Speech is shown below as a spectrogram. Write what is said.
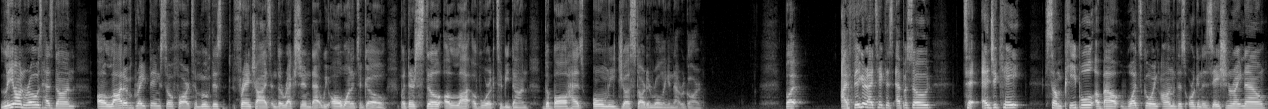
Leon Rose has done a lot of great things so far to move this franchise in direction that we all wanted to go, but there's still a lot of work to be done. The ball has only just started rolling in that regard. But I figured I'd take this episode to educate some people about what's going on with this organization right now.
